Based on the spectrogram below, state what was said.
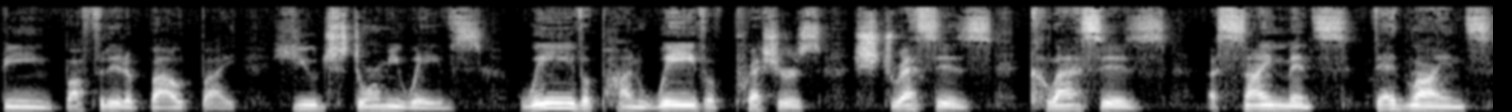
being buffeted about by huge stormy waves, wave upon wave of pressures, stresses, classes, assignments, deadlines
